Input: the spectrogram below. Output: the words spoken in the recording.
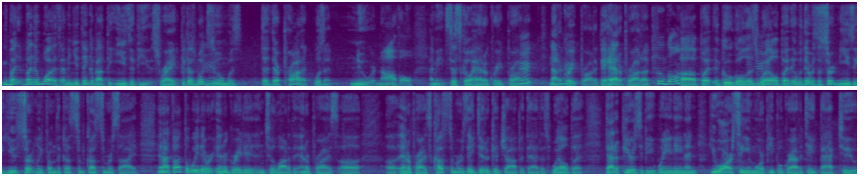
but but it was. I mean, you think about the ease of use, right? Because what mm-hmm. Zoom was, the, their product wasn't new or novel. I mean, Cisco had a great product, mm-hmm. not a mm-hmm. great product. They had a product. Google, uh, but Google as mm-hmm. well. But it, there was a certain ease of use, certainly from the custom customer side. And I thought the way they were integrated into a lot of the enterprise uh, uh, enterprise customers, they did a good job at that as well. But that appears to be waning, and you are seeing more people gravitate back to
